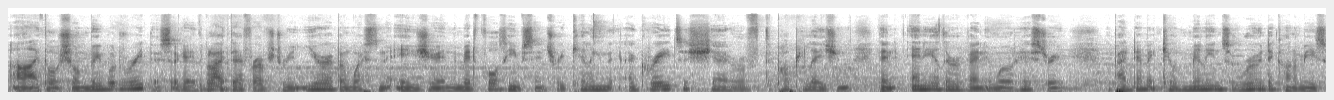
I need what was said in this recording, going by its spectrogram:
Ah, I thought Sean Bean would read this. Okay, the Black Death ravaged Europe and Western Asia in the mid 14th century, killing a greater share of the population than any other event in world history. The pandemic killed millions, ruined economies,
